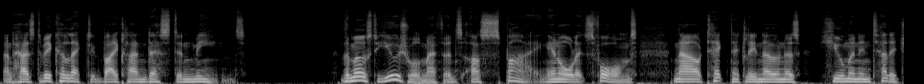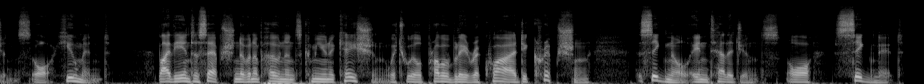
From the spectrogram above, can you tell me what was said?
and has to be collected by clandestine means. The most usual methods are spying in all its forms, now technically known as human intelligence or HUMINT, by the interception of an opponent's communication, which will probably require decryption, signal intelligence or SIGINT,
